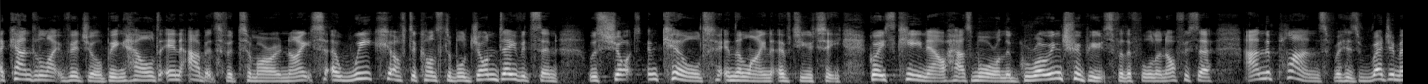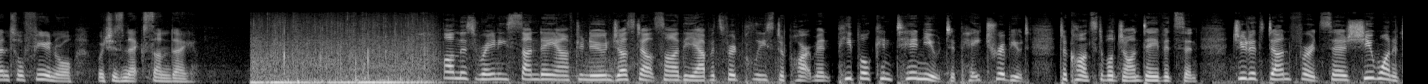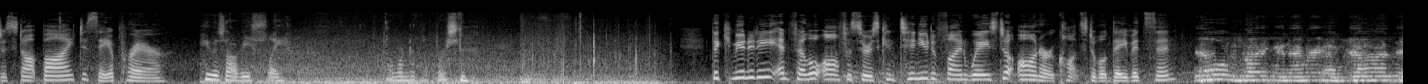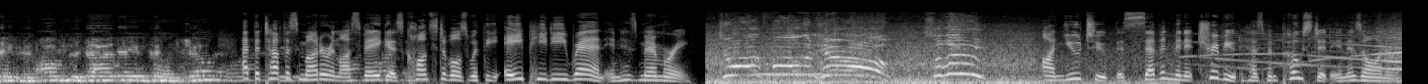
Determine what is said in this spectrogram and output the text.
A candlelight vigil being held in Abbotsford tomorrow night, a week after Constable John Davidson was shot and killed in the line of duty. Grace Ke now has more on the growing tributes for the fallen officer and the plans for his regimental funeral, which is next Sunday. On this rainy Sunday afternoon, just outside the Abbotsford Police Department, people continue to pay tribute to Constable John Davidson. Judith Dunford says she wanted to stop by to say a prayer. He was obviously a wonderful person. The community and fellow officers continue to find ways to honor Constable Davidson. At the toughest Mudder in Las Vegas, constables with the APD ran in his memory. To our fallen hero! Salute! On YouTube, this seven minute tribute has been posted in his honor.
